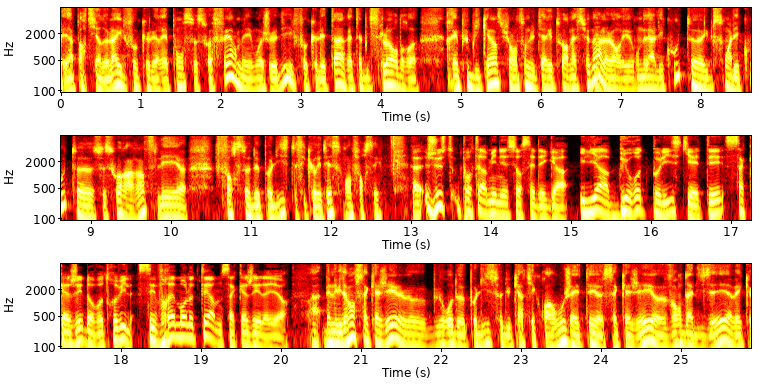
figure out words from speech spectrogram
et à partir de là, il faut que les réponses soient fermes. Et moi, je le dis, il faut que l'État rétablisse l'ordre républicain sur l'ensemble du territoire national. Mmh. Alors, on est à l'écoute, ils sont à l'écoute. Ce soir à Reims, les forces de police de sécurité sont renforcées. Euh, juste pour terminer sur ces dégâts, il y a un bureau de police qui a été saccagé dans votre ville. C'est vraiment le terme saccagé d'ailleurs. Ah, bien évidemment saccagé. Le bureau de police du quartier Croix-Rouge a été euh, saccagé, euh, vandalisé, avec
